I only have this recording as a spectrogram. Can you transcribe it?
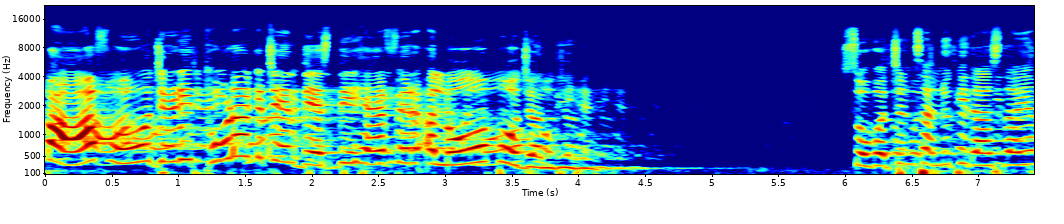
ਭਾਫ ਹੋ ਜਿਹੜੀ ਥੋੜਾ ਕੁ ਚਿਰ ਦਿਸਦੀ ਹੈ, ਫਿਰ ਅਲੋਪ ਹੋ ਜਾਂਦੀ ਹੈ। ਸੋ ਵਚਨ ਸਾਨੂੰ ਕੀ ਦੱਸਦਾ ਆ?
